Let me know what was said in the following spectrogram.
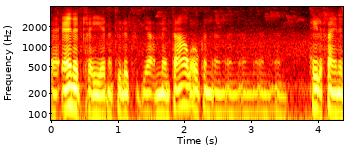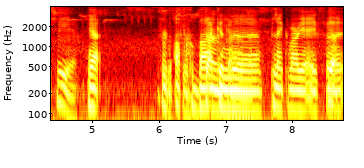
Eh, en het creëert natuurlijk ja, mentaal ook een, een, een, een, hele fijne sfeer. Ja. Een soort afgebakende plek waar je even Ja.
